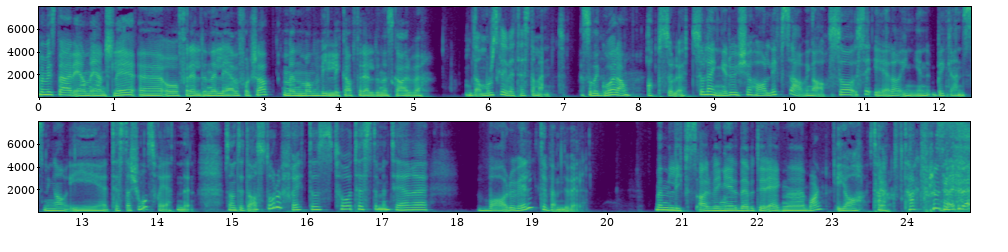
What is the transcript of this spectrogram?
Men hvis det er en enslig, og foreldrene lever fortsatt, men man vil ikke at foreldrene skal arve? Da må du skrive et testament. Så det går an? Absolutt. Så lenge du ikke har livsarvinger, så, så er det ingen begrensninger i testasjonsfriheten din. Sånn da står du fritt til å testamentere hva du vil, til hvem du vil. Men livsarvinger, det betyr egne barn? Ja, takk, ja. takk for å si det.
